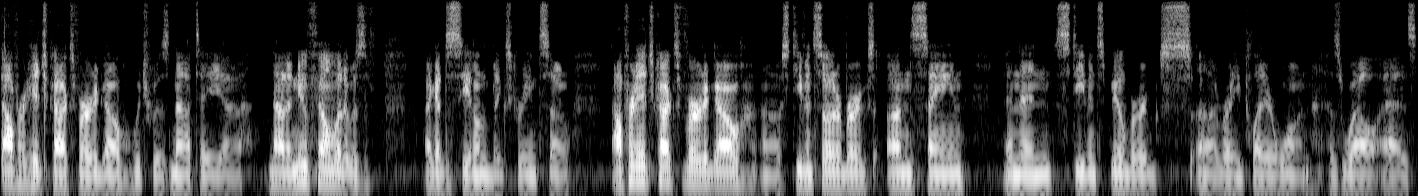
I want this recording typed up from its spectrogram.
Alfred Hitchcock's Vertigo, which was not a uh, not a new film, but it was I got to see it on the big screen. So Alfred Hitchcock's Vertigo, uh, Steven Soderbergh's Unsane, and then Steven Spielberg's uh, Ready Player One, as well as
